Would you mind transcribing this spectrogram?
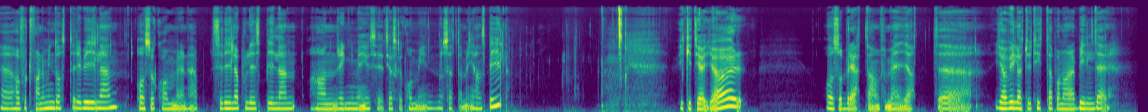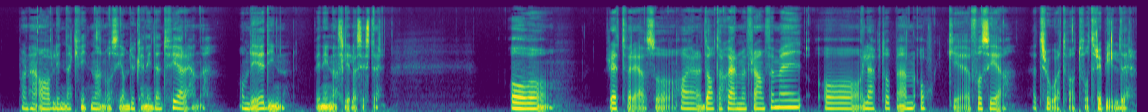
Eh, har fortfarande min dotter i bilen. Och så kommer den här civila polisbilen. Han ringer mig och säger att jag ska komma in och sätta mig i hans bil. Vilket jag gör. Och så berättar han för mig att eh, jag vill att du tittar på några bilder på den här avlidna kvinnan och se om du kan identifiera henne. Om det är din väninnas lilla syster. Och rätt för det så har jag dataskärmen framför mig och laptopen och eh, får se, jag tror att det var två, tre bilder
